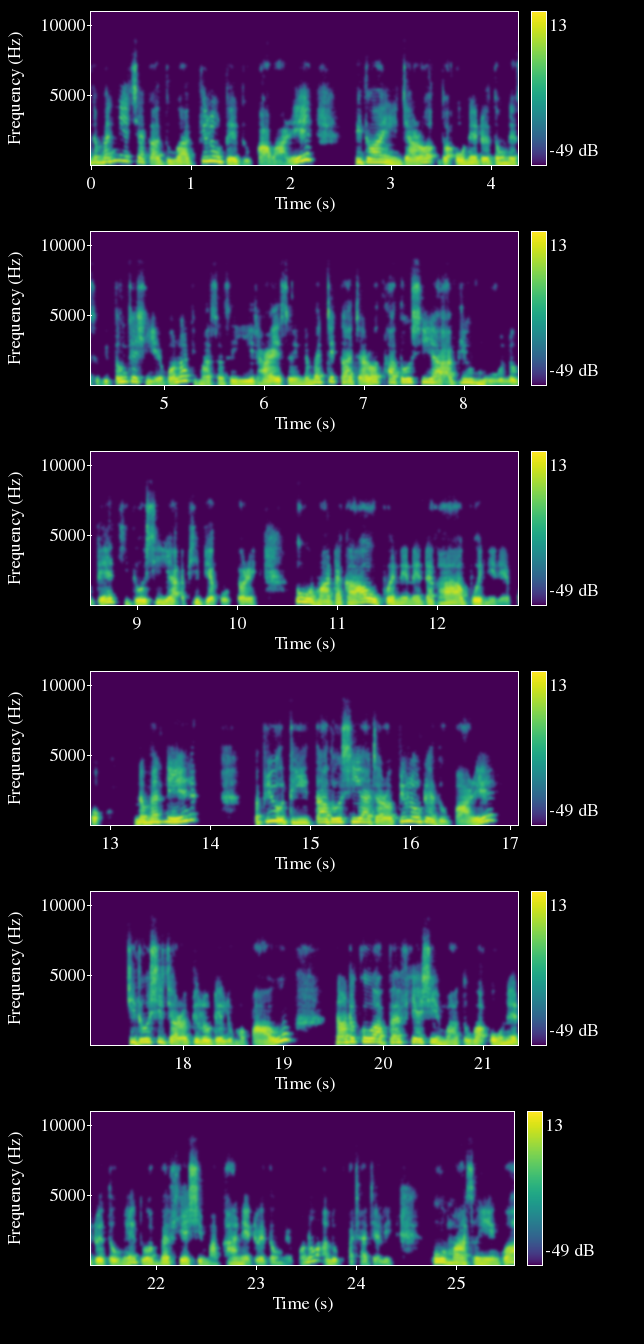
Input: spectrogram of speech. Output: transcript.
နံပါတ်2ချက်က तू ကပြုတ်လုတ်တဲ့သူပါပါတယ်ပြီးသွားရင်ကြတော့သူအိုနဲ့တွဲသုံးတယ်ဆိုပြီးသုံးချက်ရှိရပေါ့နော်ဒီမှာဆက်စီရေးထားရဲဆိုရင်နံပါတ်1ကကြတော့သာတိုးရှိရအပြုမှုကိုလုပ်တယ်ဂျီတိုးရှိရအဖြစ်ပြက်ကိုပြောတယ်ဥပမာတကားကိုဖွင့်နေတယ်တကားကပွင့်နေတယ်ပေါ့နံပါတ်2အပြုဒီသာတိုးရှိရကြတော့ပြုတ်လုပ်တဲ့သူပါတယ် ကြည်တို့ရှိကြတော့ပြုတ်လုတဲ့လူမပါဘူးနောက်တစ်ခုက buff ရဲ့ရှေ့မှာသူက o နဲ့တွဲသုံးတယ်သူက buff ရဲ့ရှေ့မှာခနဲ့တွဲသုံးတယ်ပေါ့နော်အဲ့လိုခွာခြားချက်လေးဥပမာဆိုရင်ကွာ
